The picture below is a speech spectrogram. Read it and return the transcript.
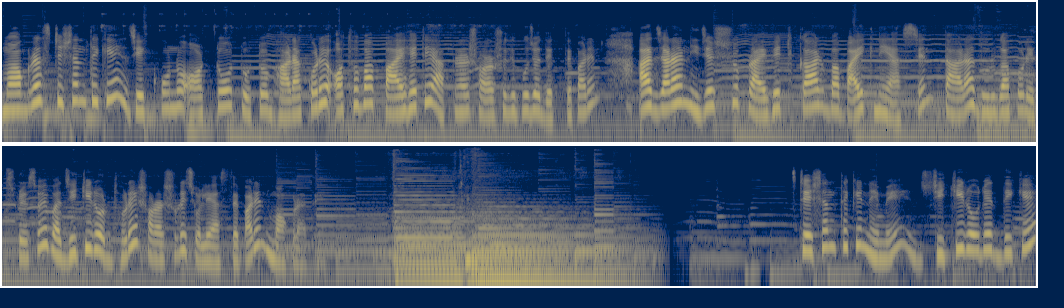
মগরা স্টেশন থেকে যে কোনো অটো, টোটো ভাড়া করে অথবা পায়ে হেঁটে আপনারা সরস্বতী পুজো দেখতে পারেন। আর যারা নিজস্ব প্রাইভেট কার বা বাইক নিয়ে আসছেন, তারা দুর্গাপুর এক্সপ্রেসওয়ে বা জিটি রোড ধরে সরাসরি চলে আসতে পারেন মগরাতে। স্টেশন থেকে নেমে জিটি রোডের দিকে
